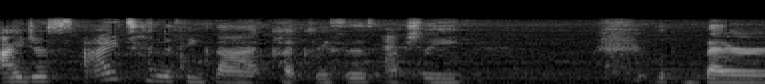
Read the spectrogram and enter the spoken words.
I just, I tend to think that cut creases actually look better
